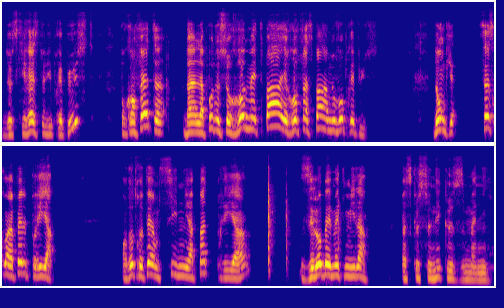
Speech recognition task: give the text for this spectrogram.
de ce qui reste du prépuce pour qu'en fait, ben, la peau ne se remette pas et refasse pas un nouveau prépuce. Donc, c'est ce qu'on appelle Priya. En d'autres termes, s'il n'y a pas de Priya, Zelo Bemet Mila, parce que ce n'est que Zmani.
